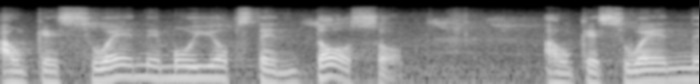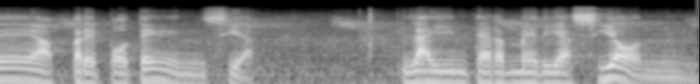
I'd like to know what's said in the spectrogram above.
Aunque suene muy ostentoso, aunque suene a prepotencia, la intermediación,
